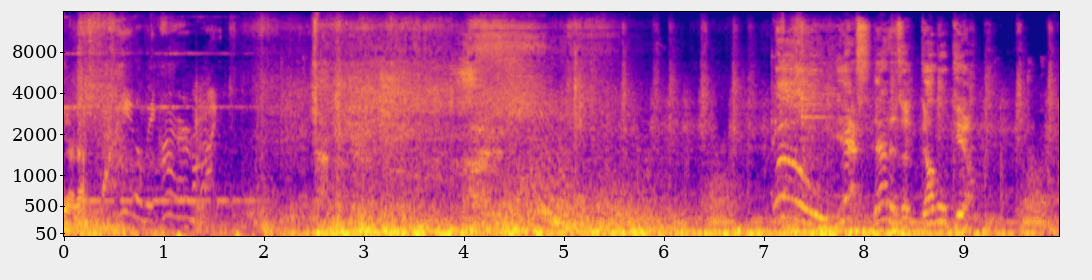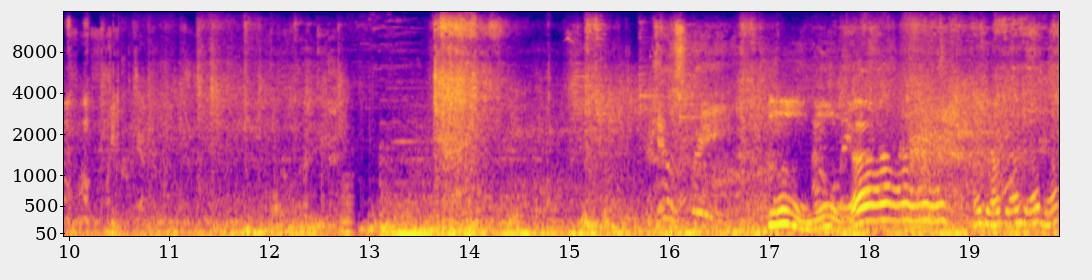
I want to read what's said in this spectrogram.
เดี๋ยวละ Feel the iron light. Oh, yes, that is a double kill. Kill spree. นี่นี่เออเออเออเออเดี๋ยวเดี๋ยวเดี๋ยวเดี๋ยว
